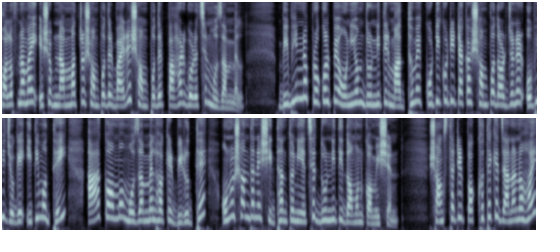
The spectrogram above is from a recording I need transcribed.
হলফনামায় এসব নামমাত্র সম্পদের বাইরে সম্পদের পাহাড় গড়েছেন মোজাম্মেল। বিভিন্ন প্রকল্পে অনিয়ম দুর্নীতির মাধ্যমে কোটি কোটি টাকার সম্পদ অর্জনের অভিযোগে ইতিমধ্যেই আ কম মোজাম্মেল হকের বিরুদ্ধে অনুসন্ধানের সিদ্ধান্ত নিয়েছে দুর্নীতি দমন কমিশন। সংস্থাটির পক্ষ থেকে জানানো হয়,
